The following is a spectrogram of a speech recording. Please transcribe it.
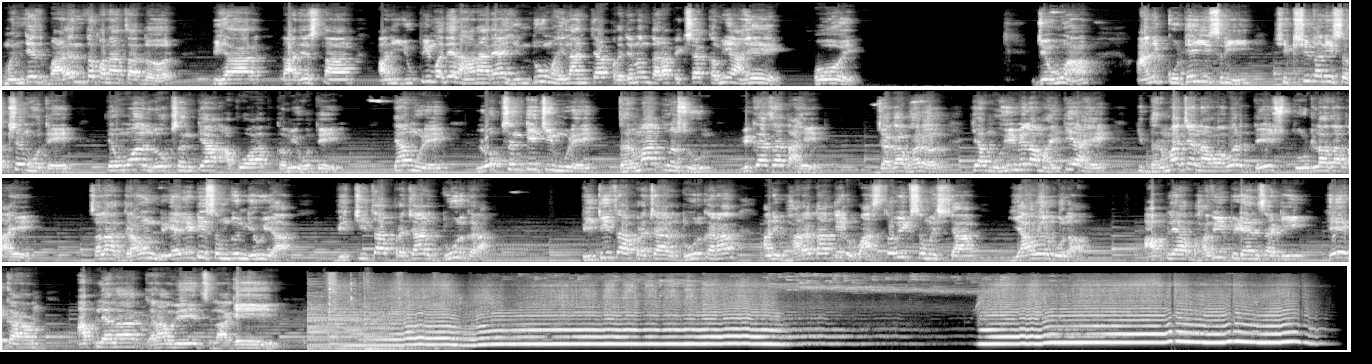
म्हणजेच बाळंतपणाचा दर बिहार राजस्थान आणि युपी मध्ये राहणाऱ्या हिंदू महिलांच्या प्रजनन दरापेक्षा कमी आहे. होय. जेव्हा आणि कुठेही स्त्री शिक्षित आणि सक्षम होते तेव्हा लोकसंख्या आपोआप कमी होते. त्यामुळे लोकसंख्येची मुळे धर्मात नसून विकासात आहेत. जगाभारत या मोहिमेला माहिती आहे की धर्माच्या नावावर देश तोडला जात आहे. चला ग्राउंड रियालिटी समजून घेऊया. भीतीचा प्रचार दूर करा. भीतीचा प्रचार दूर करा आणि भारतातील वास्तविक समस्या यावर बोला. आपल्या भावी पिढ्यांसाठी हे काम आपल्याला करावेच लागेल.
